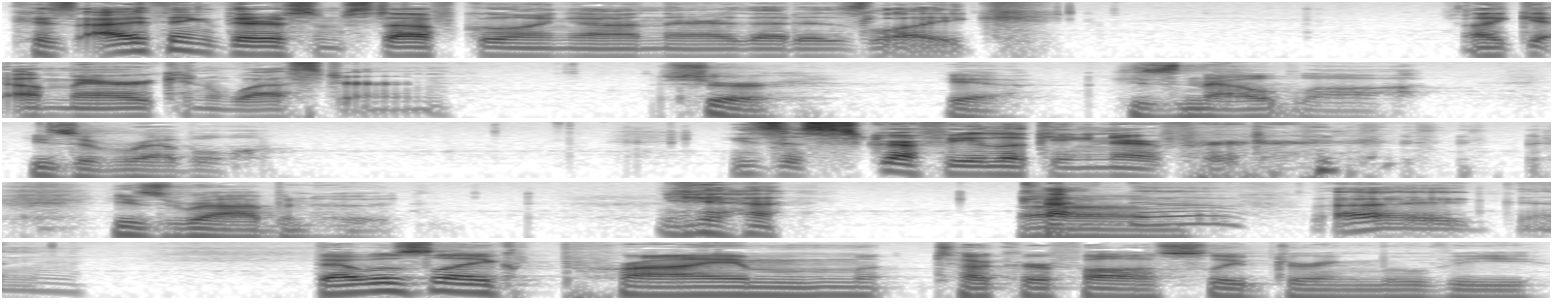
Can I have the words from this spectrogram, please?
because I think there's some stuff going on there that is like, like American Western. Sure. Yeah. He's an outlaw. He's a rebel. He's a scruffy looking nerf herder. He's Robin Hood. yeah, kind Um, of. I can- That was like prime Tucker fall asleep during movie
